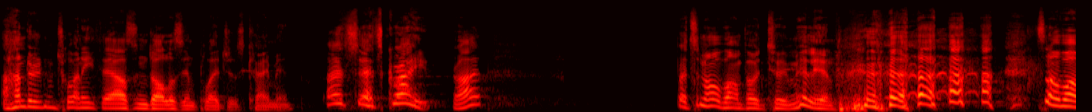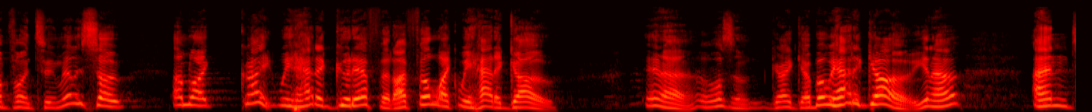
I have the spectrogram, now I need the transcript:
one hundred and twenty thousand dollars in pledges came in. That's that's great, right? But it's not one point two million. it's not one point two million. So I'm like, great. We had a good effort. I felt like we had a go. You know, it wasn't great go, but we had a go. You know, and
